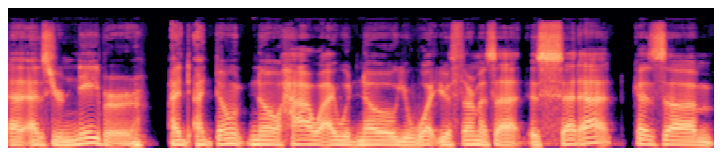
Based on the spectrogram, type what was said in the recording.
as your neighbor, I, I don't know how I would know your what your thermostat is set at because um,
